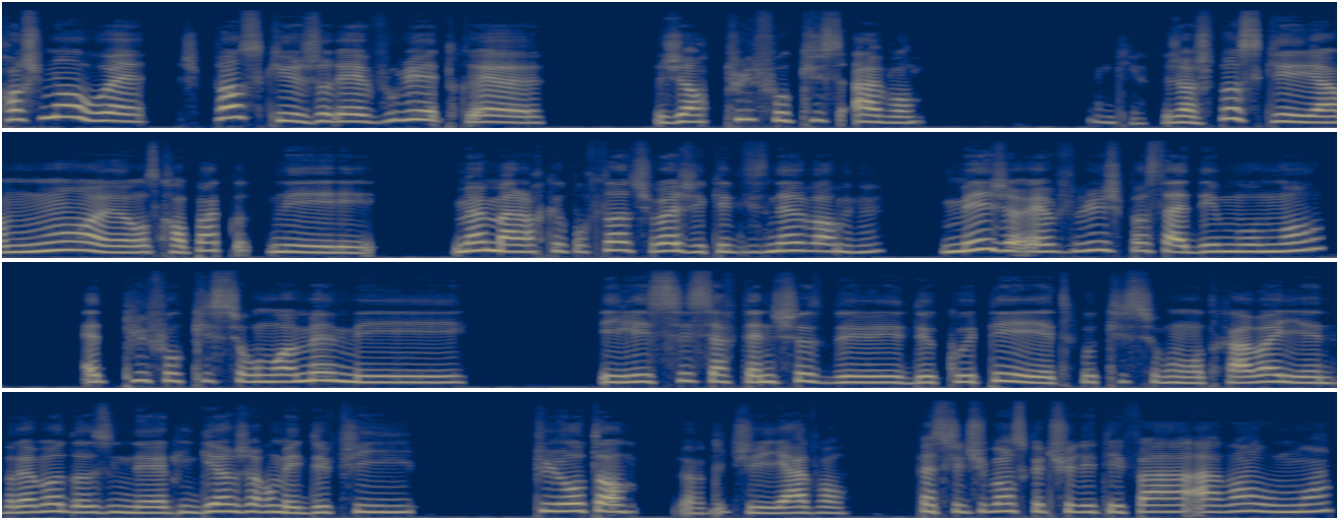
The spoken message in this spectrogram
Franchement, ouais. Je pense que j'aurais voulu être euh, genre plus focus avant. Genre, je pense qu'il y a un moment, euh, on se rend pas compte, mais même alors que pourtant, tu vois, j'ai que 19 ans. Mais j'aurais voulu, je pense, à des moments, être plus focus sur moi-même et, et laisser certaines choses de, de côté et être focus sur mon travail et être vraiment dans une rigueur, genre, mais depuis plus longtemps, genre depuis avant. Parce que tu penses que tu l'étais pas avant ou moins?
